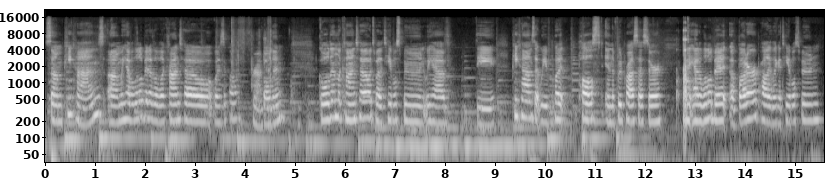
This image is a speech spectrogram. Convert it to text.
some pecans. Um, we have a little bit of the Lakanto, what is it called? Golden. Golden Lakanto, it's about a tablespoon. We have the pecans that we've put pulsed in the food processor. I'm gonna add a little bit of butter, probably like a tablespoon.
